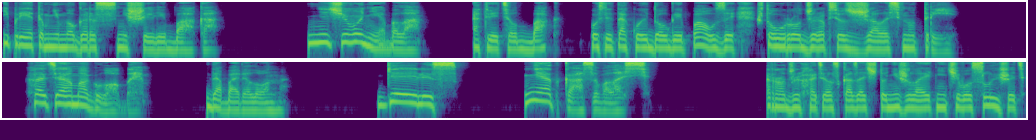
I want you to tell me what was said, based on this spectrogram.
и при этом немного рассмешили Бака. «Ничего не было», — ответил Бак после такой долгой паузы, что у Роджера все сжалось внутри. «Хотя могло бы», — добавил он. «Гейлис не отказывалась». Роджер хотел сказать, что не желает ничего слышать,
